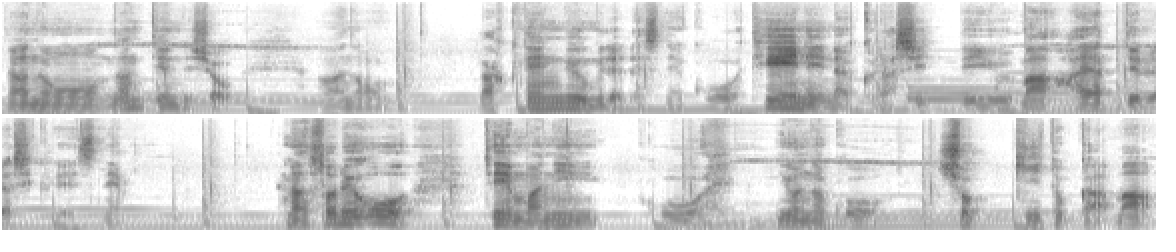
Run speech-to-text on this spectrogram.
あの、なんて言うんでしょう。あの、楽天ルームでですね、こう、丁寧な暮らしっていう、まあ、流行ってるらしくてですね。まあ、それをテーマに、こう、いろんなこう、食器とか、ま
